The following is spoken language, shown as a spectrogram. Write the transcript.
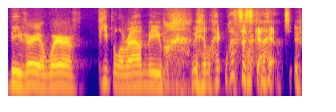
be very aware of people around me being like, what's this guy up to?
